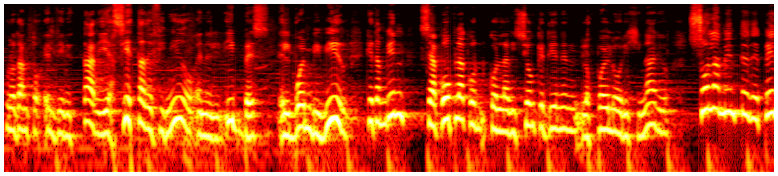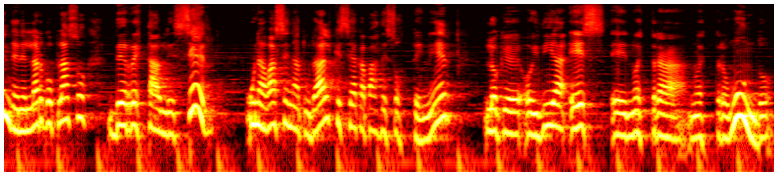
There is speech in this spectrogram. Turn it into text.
Por lo tanto, el bienestar, y así está definido en el IPBES, el buen vivir, que también se acopla con, la visión que tienen los pueblos originarios, solamente depende en el largo plazo de restablecer una base natural que sea capaz de sostener lo que hoy día es eh, nuestra, nuestro mundo,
